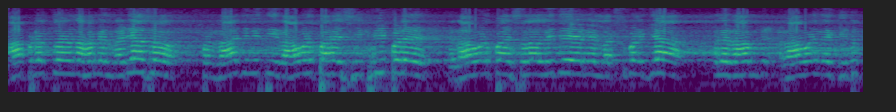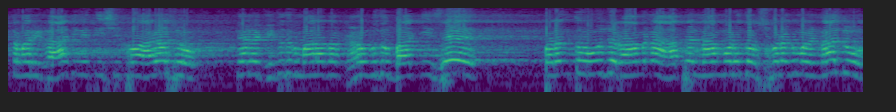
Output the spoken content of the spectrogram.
આપણે તો એના સામે લડ્યા છો, પણ રાજનીતિ રાવણ પાસે શીખવી પડે. રાવણ પાસે સલાહ લીધે અને લક્ષ્મણ ગયા અને રામ રાવણને કીધું તમારી રાજનીતિ શીખવા આવ્યો છું. ત્યારે કીધું કે મારા તો ઘણું બધું બાકી છે. પરંતુ હું જો રામના હાથે ના મળું તો સ્વર્ગમાં ના જઉં.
